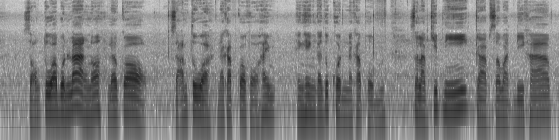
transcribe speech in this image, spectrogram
2 ตัวบนล่างเนาะแล้วก็ 3 ตัวนะครับก็ขอให้เฮงๆกันทุกคนนะครับผมสำหรับคลิปนี้กับสวัสดีครับ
